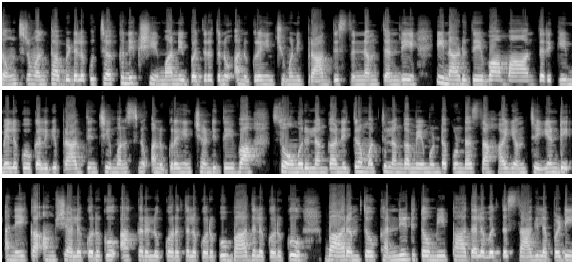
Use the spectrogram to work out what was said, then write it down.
సంవత్సరం అంతా బిడ్డలకు చక్కని క్షేమాన్ని భద్రతను అనుగ్రహించమని ప్రార్థిస్తున్నాం తండ్రి. ఈనాడు దేవా మా అందరికీ మెలకు కలిగి ప్రార్థించే మనసును అనుగ్రహించండి దేవా. సోమరులంగా నిద్రమత్తులంగా మేముండకుండా సహాయం చెయ్యండి. అనేక అంశాల కొరకు అక్కరలు కొరతల కొరకు బాధల కొరకు భారంతో కన్నీటితో మీ పాదాల వద్ద సాగిలపడి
